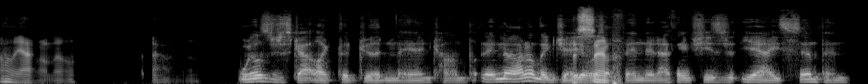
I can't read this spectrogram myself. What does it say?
Oh yeah, I don't know. I don't know. Will's just got like the good man complex. No, I don't think Jada was offended. I think she's just, yeah, he's simping.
